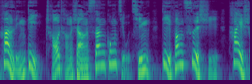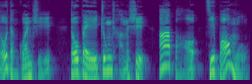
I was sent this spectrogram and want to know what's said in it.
汉灵帝朝堂上三公九卿、地方刺史、太守等官职都被中常侍、阿保及保姆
